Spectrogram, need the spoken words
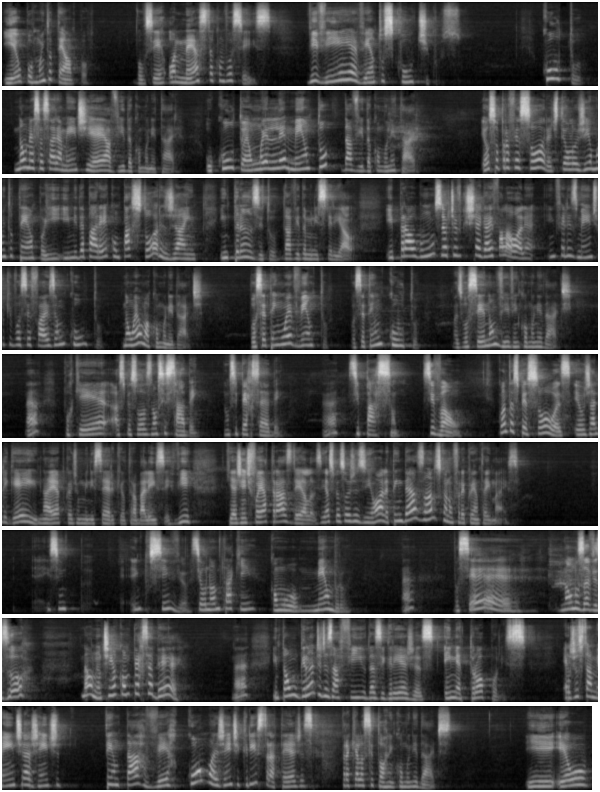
E eu, por muito tempo, vou ser honesta com vocês, vivi em eventos culticos. Culto não necessariamente é a vida comunitária. O culto é um elemento da vida comunitária. Eu sou professora de teologia há muito tempo e, e me deparei com pastores já em, em trânsito da vida ministerial. E para alguns eu tive que chegar e falar: olha, infelizmente o que você faz é um culto, não é uma comunidade. Você tem um evento, você tem um culto, mas você não vive em comunidade. Né? Porque as pessoas não se sabem, não se percebem, né? se passam, se vão. Quantas pessoas eu já liguei na época de um ministério que eu trabalhei e servi, que a gente foi atrás delas, e as pessoas diziam: Olha, tem 10 anos que eu não frequento aí mais. Isso é, é impossível. Seu nome está aqui como membro. Né? Você não nos avisou? Não, não tinha como perceber. Né? Então, um grande desafio das igrejas em metrópoles é justamente a gente tentar ver como a gente cria estratégias para que elas se tornem comunidades. E eu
